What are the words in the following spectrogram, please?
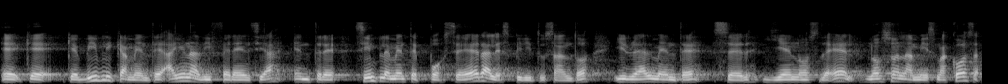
eh, que, bíblicamente hay una diferencia entre simplemente poseer al Espíritu Santo y realmente ser llenos de Él. No son la misma cosa.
